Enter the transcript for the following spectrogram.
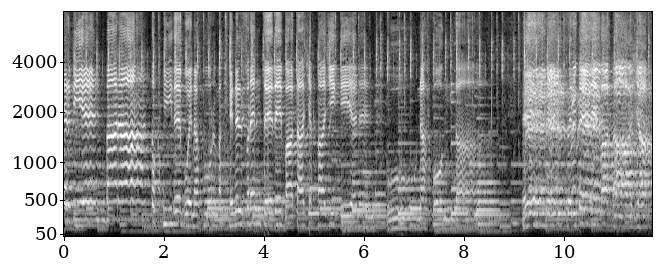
Comer bien barato y de buena forma, en el frente de batalla allí tienen una fonda. En el frente de batalla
